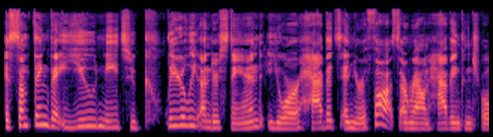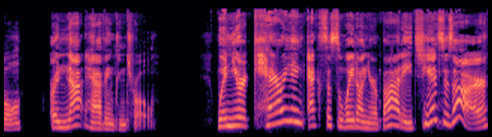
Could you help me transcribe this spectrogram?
is something that you need to clearly understand your habits and your thoughts around having control or not having control. When you're carrying excess weight on your body, chances are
